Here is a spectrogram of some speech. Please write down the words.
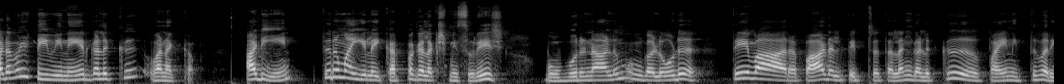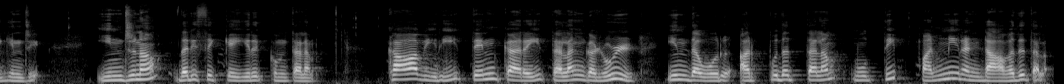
கடவுள் டிவி நேயர்களுக்கு வணக்கம். அடியேன் திருமயிலை கற்பகலட்சுமி சுரேஷ். ஒவ்வொரு நாளும் உங்களோடு தேவார பாடல் பெற்ற தலங்களுக்கு பயணித்து வருகின்றேன். இன்று நாம் தரிசிக்க இருக்கும் தலம் காவிரி தென்கரை தலங்களுள் இந்த ஒரு அற்புத தலம் நூற்றி பன்னிரெண்டாவது தலம்.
